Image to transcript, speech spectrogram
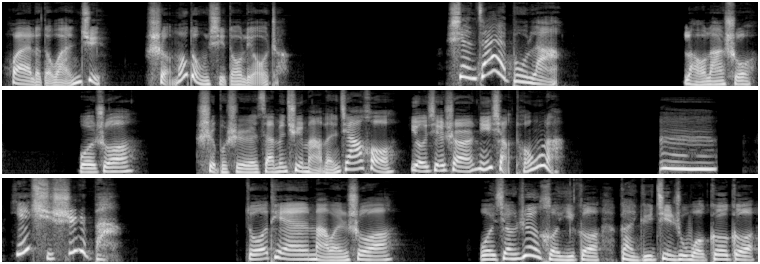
坏了的玩具，什么东西都留着。现在不啦。劳拉说：“我说，是不是咱们去马文家后，有些事儿你想通了？嗯，也许是吧。昨天马文说，我向任何一个敢于进入我哥哥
